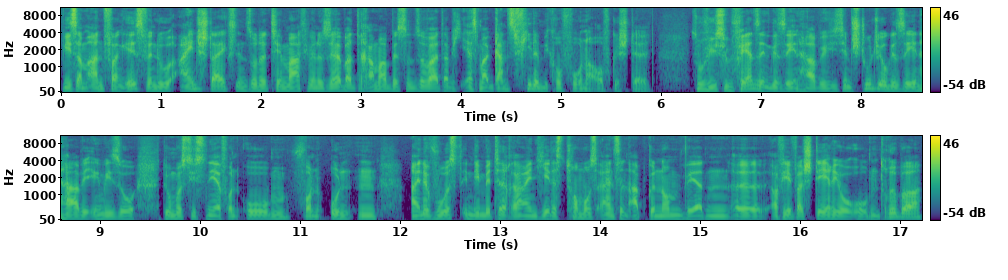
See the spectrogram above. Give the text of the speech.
wie es am Anfang ist, wenn du einsteigst in so eine Thematik, wenn du selber Drama bist und so weiter, habe ich erstmal ganz viele Mikrofone aufgestellt. So wie ich es im Fernsehen gesehen habe, wie ich es im Studio gesehen habe, irgendwie so, du musst die Snare von oben, von unten, eine Wurst in die Mitte rein, jedes Tom muss einzeln abgenommen werden, äh, auf jeden Fall Stereo oben drüber,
